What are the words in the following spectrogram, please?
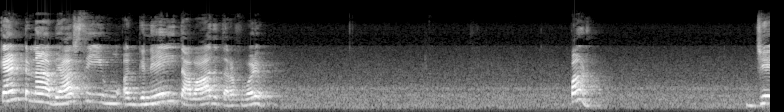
કેન્ટના અભ્યાસથી હું અજ્ઞેયતાવાદ તરફ વળ્યો. પણ જે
